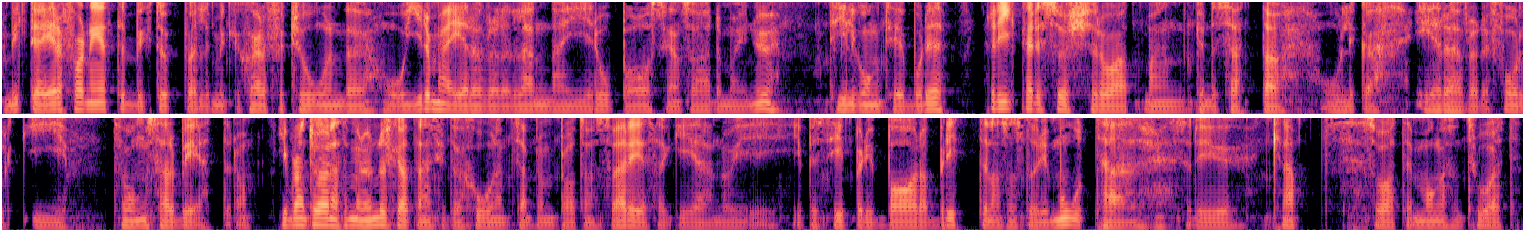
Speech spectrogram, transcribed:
viktiga erfarenheter, byggt upp väldigt mycket självförtroende och i de här erövrade länderna i Europa och Asien så hade man ju nu tillgång till både rika resurser och att man kunde sätta olika erövrade folk i tvångsarbete. Då. Ibland tror jag nästan man underskattar den här situationen, till exempel om man pratar om Sveriges agerande. Och i, I princip är det ju bara britterna som står emot här. Så det är ju knappt så att det är många som tror att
